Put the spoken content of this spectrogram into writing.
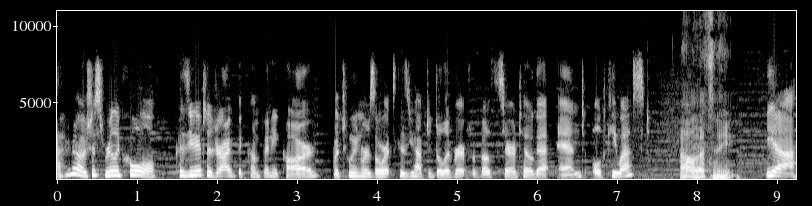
I don't know, it's just really cool because you get to drive the company car between resorts because you have to deliver it for both Saratoga and Old Key West. Oh, that's neat. Yeah,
